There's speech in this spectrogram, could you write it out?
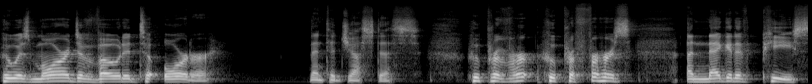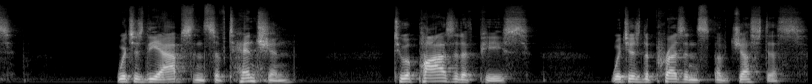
who is more devoted to order than to justice, who, prefer, who prefers a negative peace, which is the absence of tension, to a positive peace, which is the presence of justice.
